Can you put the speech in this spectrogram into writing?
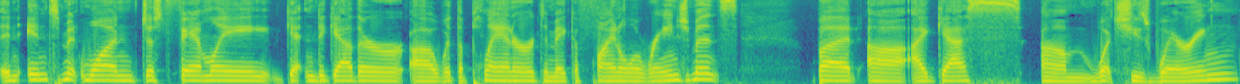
an intimate one, just family getting together uh, with the planner to make a final arrangements. But uh, I guess um, what she's wearing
